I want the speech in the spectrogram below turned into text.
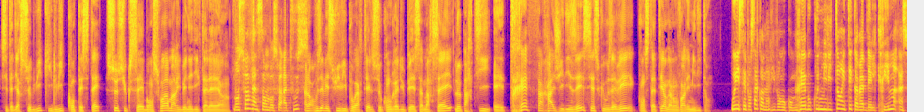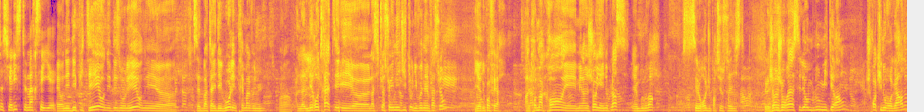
C'est-à-dire celui qui lui contestait ce succès. Bonsoir Marie-Bénédicte Allaire. Bonsoir Vincent, bonsoir à tous. Alors, vous avez suivi pour RTL ce congrès du PS à Marseille. Le parti est très fragilisé. C'est ce que vous avez constaté en allant voir les militants. Oui, c'est pour ça qu'en arrivant au congrès, beaucoup de militants étaient comme Abdelkrim, un socialiste marseillais. Et on est dépité, on est désolé, on est euh, cette bataille d'ego elle est très malvenue. Voilà. La- Les retraites et, et, euh, la situation inédite au niveau de l'inflation, il y a de quoi faire. Entre Macron et Mélenchon, il y a une place, il y a un boulevard. C'est le rôle du Parti socialiste. Jean Jaurès, Léon Blum, Mitterrand, je crois qu'ils nous regardent.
